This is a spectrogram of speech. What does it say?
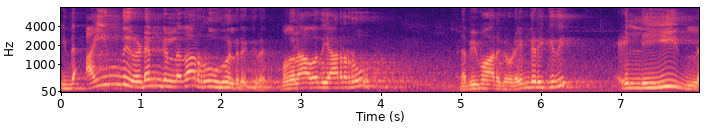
இந்த ஐந்து இடங்கள்ல தான் ரூஹுகள் இருக்கிறது முதலாவது யார ரூ நபிமார்களோட எங்க இருக்குது இல்லீன்ல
